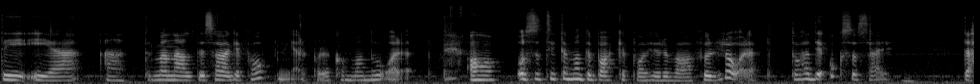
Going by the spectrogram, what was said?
Det är att man alltid har höga förhoppningar på det kommande året. Ja. Och så tittar man tillbaka på hur det var förra året. Då hade jag också så här. Det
